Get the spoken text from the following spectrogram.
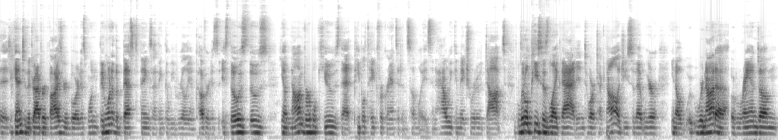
uh, again to the driver advisory board has one been one of the best things I think that we've really uncovered is is those those you know nonverbal cues that people take for granted in some ways and how we can make sure to adopt little pieces like that into our technology so that we're you know we're not a, a random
